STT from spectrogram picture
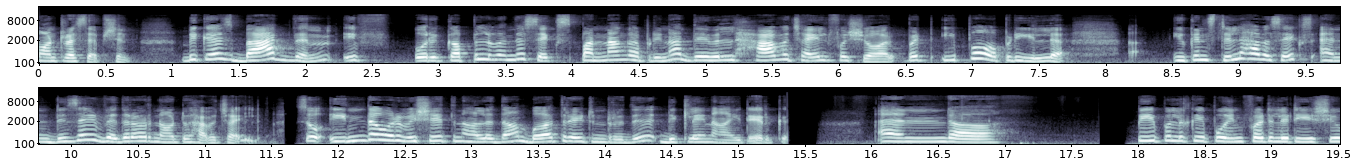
contraception because back then if ஒரு கப்பிள் வந்து செக்ஸ் பண்ணாங்க அப்படின்னா they will have a child for sure but இப்போது அப்படி இல்லை. You can still have a sex and decide whether or not to have a child so இந்த ஒரு விஷயத்தினால தான் பர்த் ரேட்டுன்றது டிக்ளைன் ஆகிட்டே இருக்குது அண்ட் பீப்புளுக்கு இப்போது இன்ஃபர்டிலிட்டி இஷ்யூ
